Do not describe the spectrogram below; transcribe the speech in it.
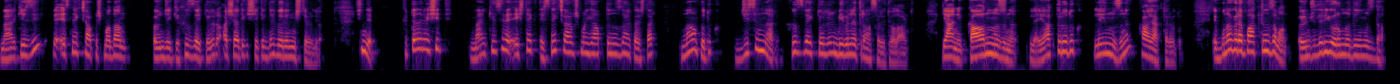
Merkezi ve esnek çarpışmadan önceki hız vektörleri aşağıdaki şekilde verilmiştir diyor. Şimdi kütleler eşit, merkezi ve esnek, esnek çarpışma yaptığınızda arkadaşlar ne yapıyorduk? Cisimler hız vektörlerini birbirine transfer ediyorlardı. Yani K'nın hızını L'ye aktarıyorduk, L'nin hızını K'ya aktarıyorduk. E buna göre baktığınız zaman önceleri yorumladığımızda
